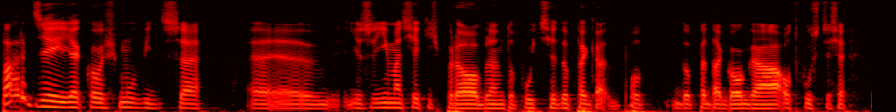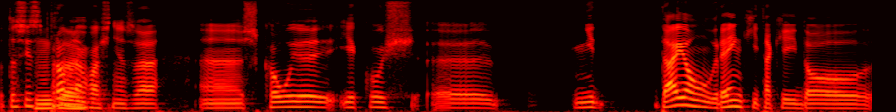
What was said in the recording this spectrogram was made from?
bardziej jakoś mówić, że e, jeżeli macie jakiś problem, to pójdźcie do, pega- po, do pedagoga, otwórzcie się. To też jest Mm, problem tak. właśnie, że e, szkoły jakoś e, nie dają ręki takiej do,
